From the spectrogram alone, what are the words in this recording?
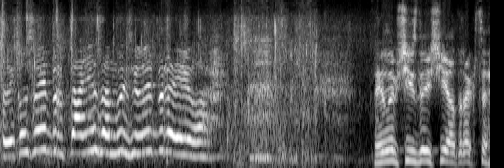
Se mi brutálně zamlžily brejle. Nejlepší zdejší atrakce.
